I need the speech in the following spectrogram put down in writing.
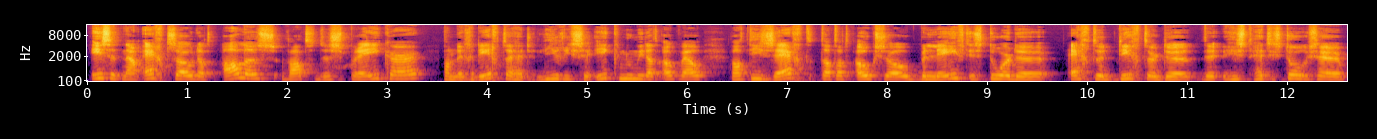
Is het nou echt zo dat alles wat de spreker van de gedichten, het lyrische ik noem je dat ook wel, wat die zegt, dat dat ook zo beleefd is door de echte dichter, de, de, het historische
